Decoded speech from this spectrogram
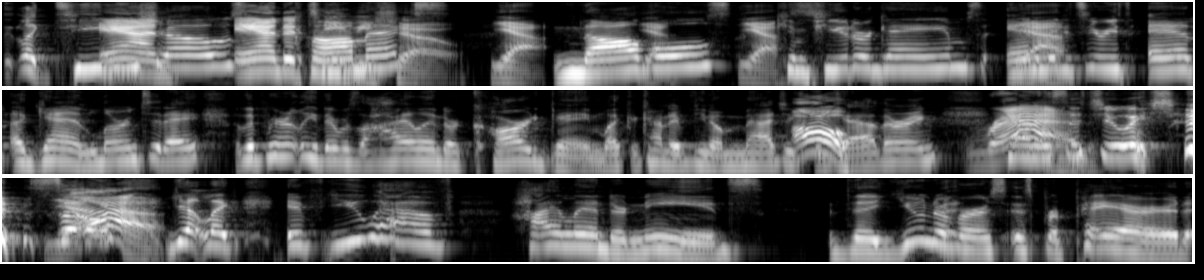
it, like TV and shows and a comics, TV show. Yeah, novels, yes. computer games, animated series, and again, learn today. Apparently, there was a Highlander card game, like a kind of you know Magic Oh, the Gathering kind of situation. so, Yeah. yeah, like if you have Highlander needs. The universe is prepared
